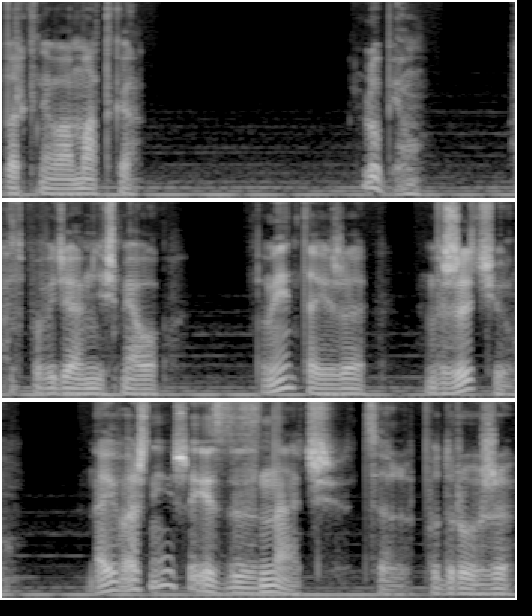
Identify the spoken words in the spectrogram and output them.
warknęła matka. Lubię, odpowiedziałem nieśmiało. Pamiętaj, że w życiu najważniejsze jest znać cel podróży,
